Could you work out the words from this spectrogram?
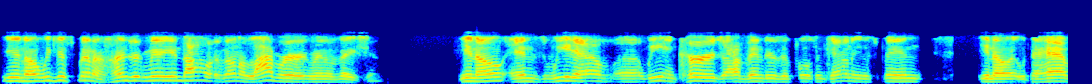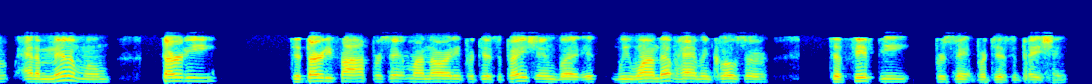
You know, we just spent a hundred million dollars on a library renovation. You know, and we have uh, we encourage our vendors in Fulton County to spend, you know, to have at a minimum thirty to thirty five percent minority participation, but it, we wound up having closer to fifty percent participation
